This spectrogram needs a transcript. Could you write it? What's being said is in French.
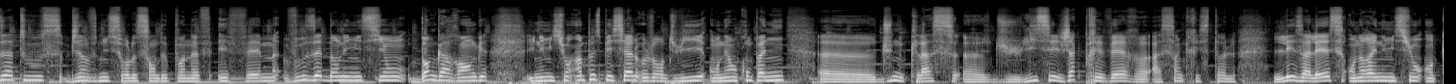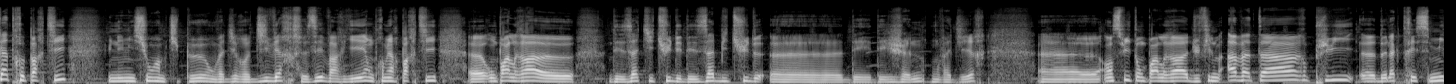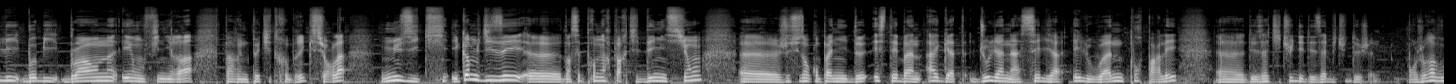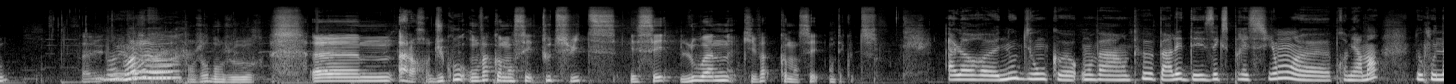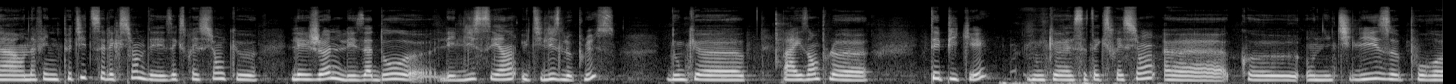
À à tous, bienvenue sur le 102.9 FM. Vous êtes dans l'émission Bangarang, une émission un peu spéciale aujourd'hui. On est en compagnie euh, d'une classe euh, du lycée Jacques Prévert à Saint-Christol-les Alès. On aura une émission en quatre parties, une émission un petit peu, on va dire, diverses et variées. En première partie, euh, on parlera des attitudes et des habitudes des, des, jeunes, on va dire. ensuite, on parlera du film Avatar, puis de l'actrice Millie Bobby Brown et on finira par une petite rubrique sur la musique. Et comme je disais euh, dans cette première partie d'émission, euh, je suis en compagnie de Esteban, Agathe, Juliana, Celia et Louane pour parler euh, des attitudes et des habitudes de jeunes. Bonjour à vous. Salut. Bonjour. Bonjour, bonjour. alors, du coup, on va commencer tout de suite et c'est Louane qui va commencer. On t'écoute. Alors euh, nous donc euh, on va un peu parler des expressions euh, premièrement. Donc on a on a fait une petite sélection des expressions que les jeunes, les ados, les lycéens utilisent le plus. Donc par exemple t'es piqué. Donc cette expression qu'on utilise pour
